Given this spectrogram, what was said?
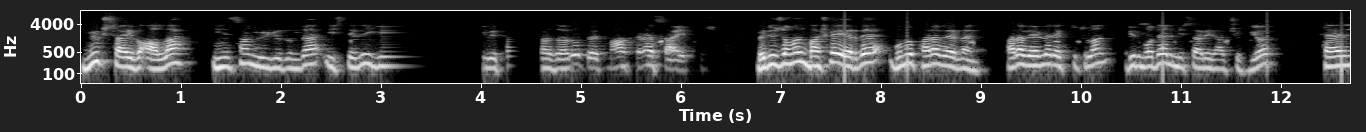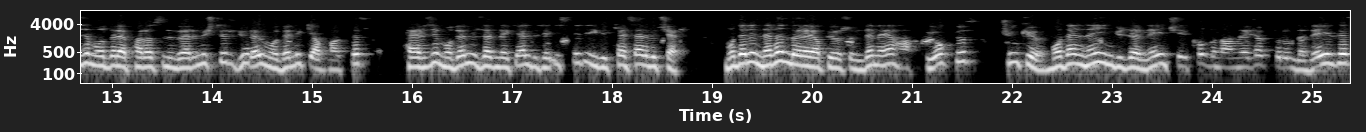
Mülk sahibi Allah insan vücudunda istediği gibi tasarruf etme hakkına sahiptir. Bediüzzaman başka yerde bunu para verilen, para verilerek tutulan bir model misaliyle açıklıyor. Terzi modele parasını vermiştir, görev modellik yapmaktır. Terzi modelin üzerindeki elbise istediği gibi keser biçer. Modeli neden böyle yapıyorsun demeye hakkı yoktur. Çünkü model neyin güzel, neyin çirkin olduğunu anlayacak durumda değildir.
